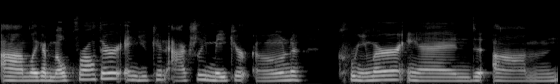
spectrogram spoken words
um, like a milk frother, and you can actually make your own creamer and um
